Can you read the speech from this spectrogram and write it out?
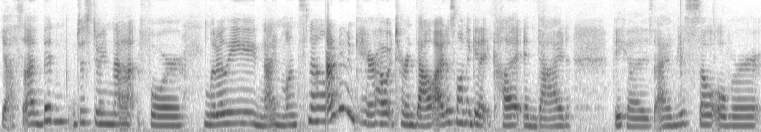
yeah so I've been just doing that for literally nine months now. I don't even care how it turns out. I just want to get it cut and dyed because I'm just so over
